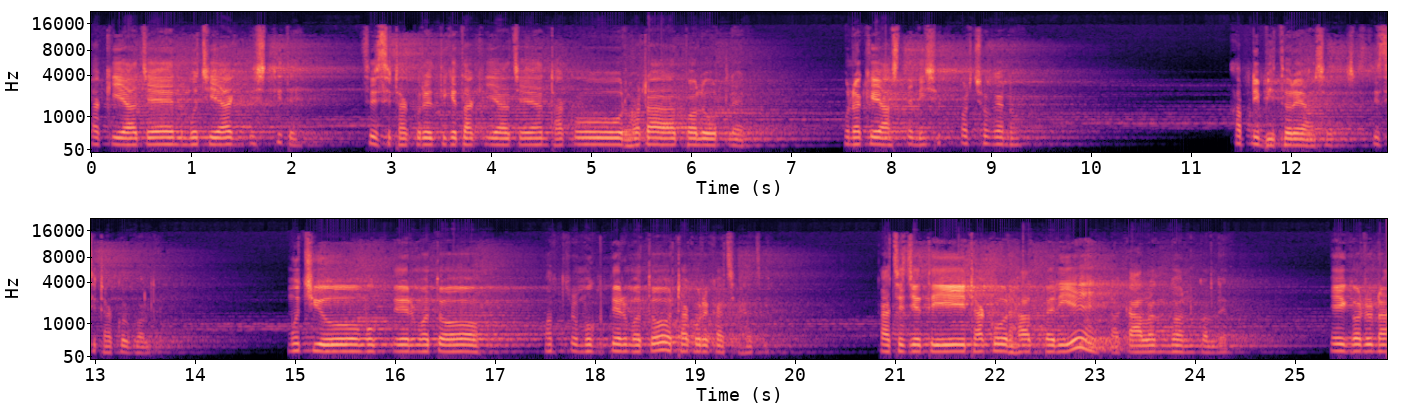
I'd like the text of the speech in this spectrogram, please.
তাকিয়ে আছেন, মুচি এক দৃষ্টিতে শ্রী শ্রী ঠাকুরের দিকে তাকিয়ে আছেন। ঠাকুর হঠাৎ বলে উঠলেন, ওনাকে আসতে নিষেধ করছ কেন? আপনি ভিতরে আসেন শ্রী ঠাকুর বললেন মুচিও মুক্তের মতো, মন্ত্রমুগ্ধের মতো ঠাকুরের কাছে হাজির। কাছে যেতে ঠাকুর হাত বাড়িয়ে তাকে আলিঙ্গন করলেন। এই ঘটনা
